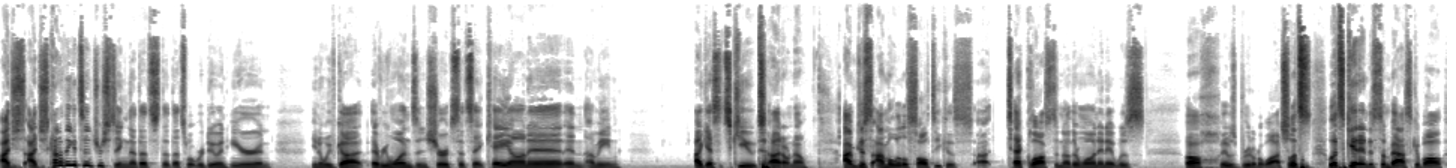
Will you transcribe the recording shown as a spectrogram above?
I just, I just kind of think it's interesting that that's that that's what we're doing here, and you know, we've got everyone's in shirts that say K on it, and I mean, I guess it's cute. I don't know. I'm just, I'm a little salty because uh, Tech lost another one, and it was. Oh, it was brutal to watch. So let's let's get into some basketball.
